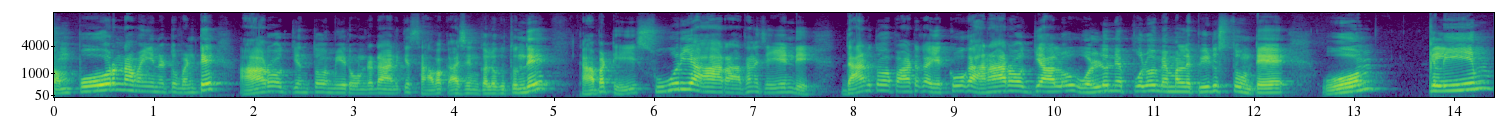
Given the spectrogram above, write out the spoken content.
సంపూర్ణమైనటువంటి ఆరోగ్యంతో మీరు ఉండడానికి సావకాశం కలుగుతుంది. కాబట్టి సూర్య ఆరాధన చేయండి. దానితో పాటుగా ఎక్కువగా అనారోగ్యాలు ఒళ్ళు నొప్పులు మిమ్మల్ని పీడిస్తూ ఉంటే ఓం క్లీం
